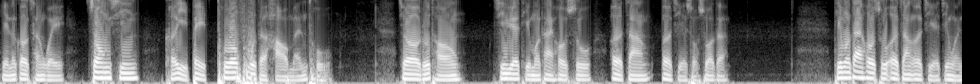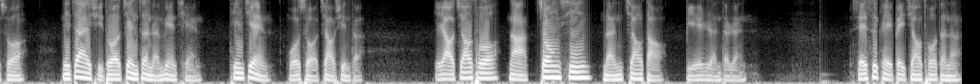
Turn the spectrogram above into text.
也能够成为忠心可以被托付的好门徒，就如同新约提摩太后书二章二节所说的。提摩太后书二章二节经文说：“你在许多见证人面前听见我所教训的。”也要交托那忠心能教导别人的人。谁是可以被交托的呢？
